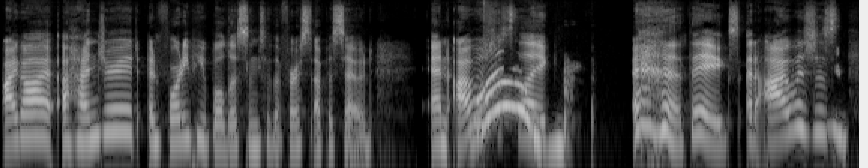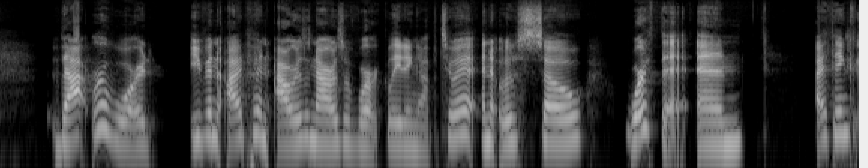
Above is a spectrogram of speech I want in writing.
I got 140 people listen to the first episode. And I was just like, thanks. And I was just hmm. that reward, even I put in hours and hours of work leading up to it, and it was so worth it. And I think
